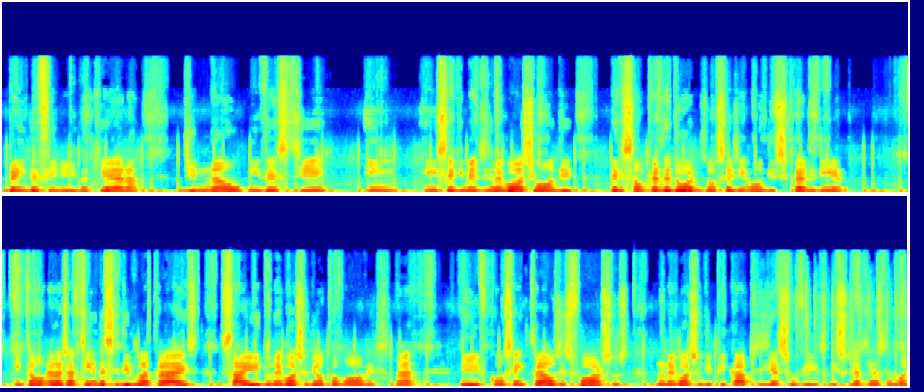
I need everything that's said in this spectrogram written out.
bem definida, que era de não investir em, em segmentos de negócio onde eles são perdedores, ou seja, onde se perde dinheiro. Então, ela já tinha decidido lá atrás sair do negócio de automóveis, né? E concentrar os esforços no negócio de picapes e SUVs. Isso já tinha sido uma,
